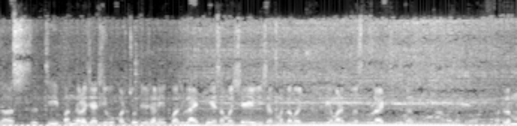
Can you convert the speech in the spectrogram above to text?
દસથી પંદર હજાર જેવો ખર્ચો થયો છે અને એક બાજુ લાઇટની સમસ્યા એવી છે મતલબ હજુ દિવસનું લાઇટ નથી. મતલબ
